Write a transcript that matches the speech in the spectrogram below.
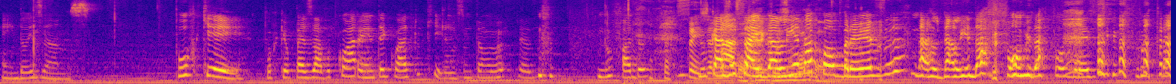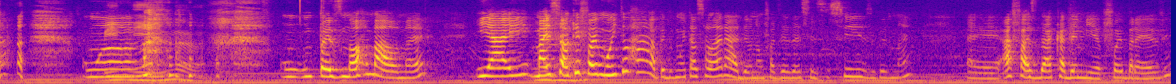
em dois anos. Por quê? Porque eu pesava 44 quilos. Então, eu, eu no, fato, Seja, no caso, eu saí da linha da pobreza, na, da linha da fome da pobreza, e fui pra uma, um, um peso normal, né? E aí, mas só que foi muito rápido, muito acelerado. Eu não fazia exercícios físicos, né? É, a fase da academia foi breve,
